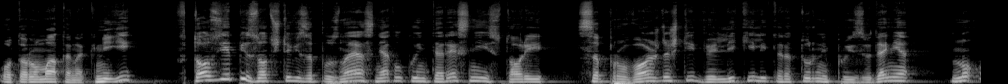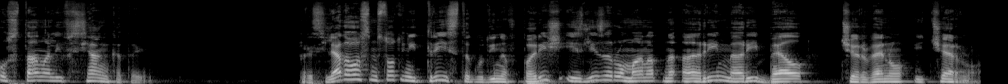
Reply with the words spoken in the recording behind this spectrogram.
от аромата на книги в този епизод ще ви запозная с няколко интересни истории, съпровождащи велики литературни произведения, но останали в сянката им. През 1830 година в Париж излиза романът на Анри Мари Бел «Червено и черно».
